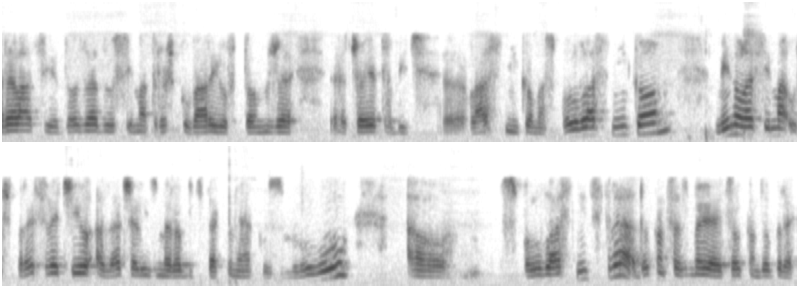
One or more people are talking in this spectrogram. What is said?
relácie dozadu si ma trošku varil v tom, že e, čo je to byť e, vlastníkom a spoluvlastníkom. Minule si ma už presvedčil a začali sme robiť takú nejakú zmluvu o spoluvlastníctve a dokonca sme ju aj celkom dobre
